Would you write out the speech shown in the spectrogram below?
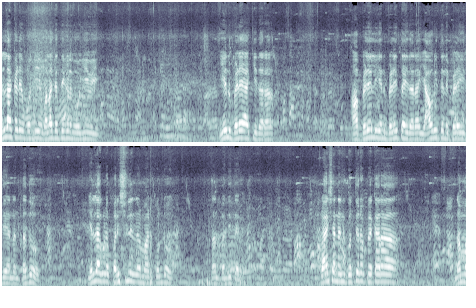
ಎಲ್ಲ ಕಡೆ ಹೋಗಿ ಹೊಲಗದ್ದೆಗಳಿಗೆ ಹೋಗಿ ಏನು ಬೆಳೆ ಹಾಕಿದಾರ ಆ ಬೆಳೆಯಲ್ಲಿ ಏನು ಬೆಳೀತಾ ಇದ್ದಾರೆ ಯಾವ ರೀತಿಯಲ್ಲಿ ಬೆಳೆ ಇದೆ ಅನ್ನೋಂಥದ್ದು ಎಲ್ಲ ಕೂಡ ಪರಿಶೀಲನೆ ಮಾಡಿಕೊಂಡು ನಾನು ಬಂದಿದ್ದೇನೆ. ಪ್ರಾಯಶಃ ನನಗೆ ಗೊತ್ತಿರೋ ಪ್ರಕಾರ ನಮ್ಮ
